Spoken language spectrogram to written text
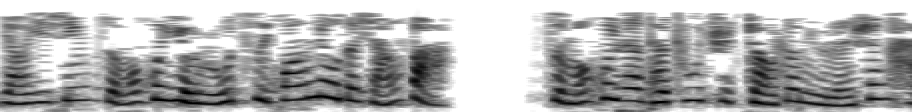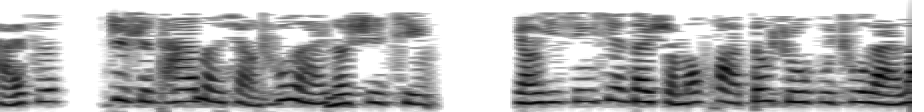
姚一星怎么会有如此荒谬的想法？怎么会让他出去找个女人生孩子？这是他能想出来的事情。姚一星现在什么话都说不出来了，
